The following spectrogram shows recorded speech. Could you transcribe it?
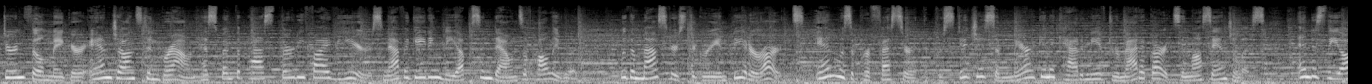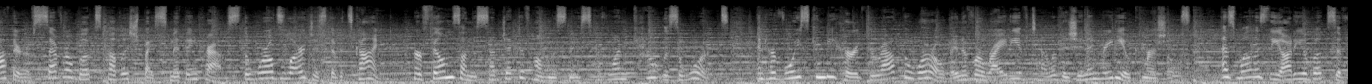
Actor and filmmaker Anne Johnstonbrown has spent the past 35 years navigating the ups and downs of Hollywood. With a master's degree in theater arts, Anne was a professor at the prestigious American Academy of Dramatic Arts in Los Angeles and is the author of several books published by Smith & Kraus, the world's largest of its kind. Her films on the subject of homelessness have won countless awards, and her voice can be heard throughout the world in a variety of television and radio commercials, as well as the audiobooks of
